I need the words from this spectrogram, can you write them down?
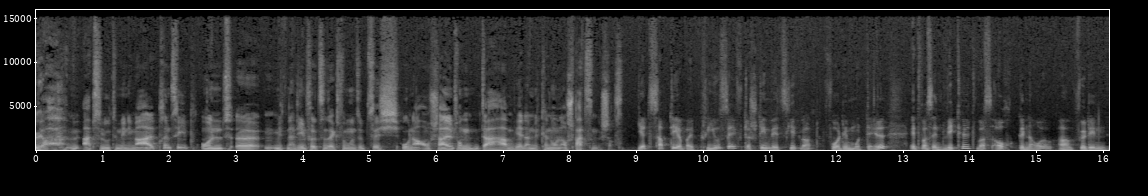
ja, absolute Minimalprinzip und äh, mit einer DIN 14675 ohne Aufschaltung, da haben wir dann mit Kanonen auf Spatzen geschossen. Jetzt habt ihr bei PrioSafe, da stehen wir jetzt hier gerade vor dem Modell, etwas entwickelt, was auch genau äh, für den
